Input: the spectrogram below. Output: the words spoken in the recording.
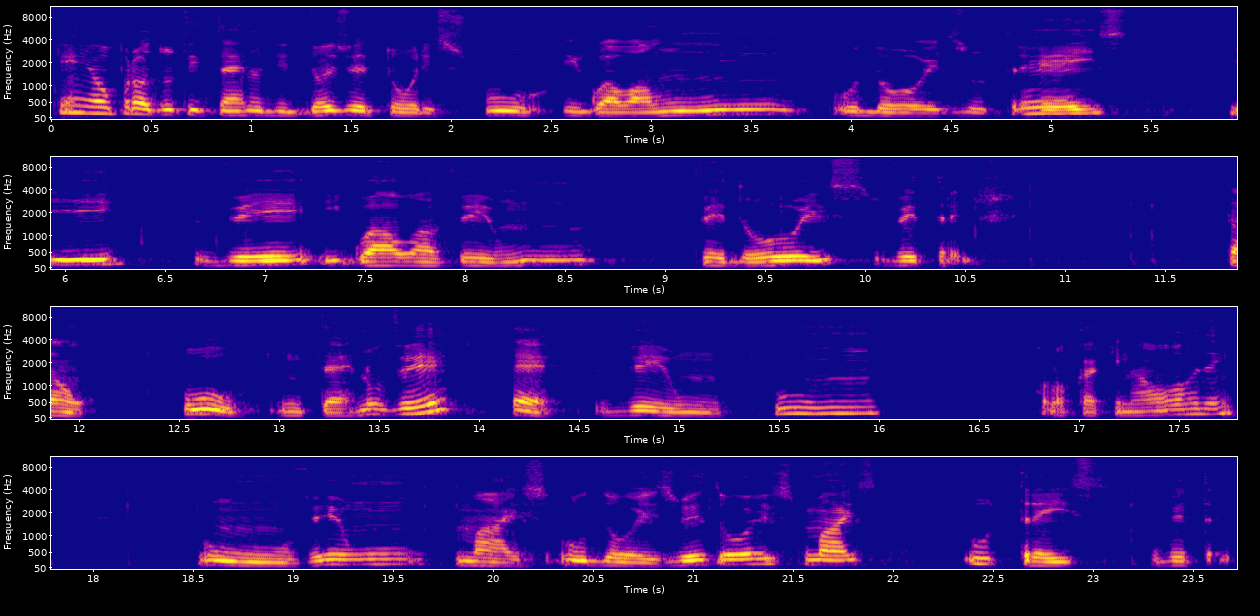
Quem é o produto interno de dois vetores? U igual a 1, U2, U3 e V igual a V1, V2, V3. Então, o interno V é V1, U1, vou colocar aqui na ordem, 1, V1, mais o 2, V2, mais o 3, V3.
